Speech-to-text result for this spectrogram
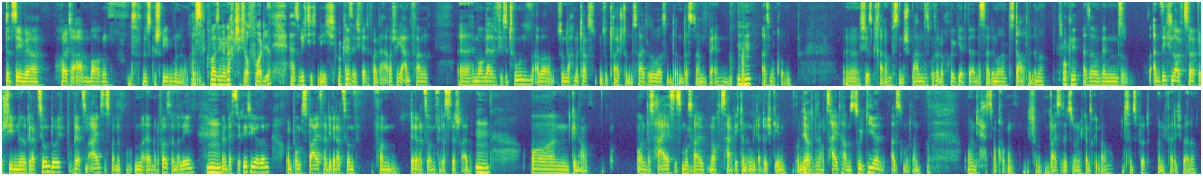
das sehen wir heute Abend, morgen. Das wird geschrieben und dann auch. Hast du quasi eine Nachtschicht auch vor dir? Also richtig nicht. Okay. Also ich werde heute wahrscheinlich anfangen. Äh, morgen relativ viel zu tun, aber so nachmittags so drei Stunden Zeit oder sowas und dann das dann beenden. Mhm. Also mal gucken. Äh, ich sehe es gerade noch ein bisschen spannend. Das muss halt noch korrigiert werden. Das ist halt immer, das dauert halt immer. Okay. Also wenn so, an sich läuft zwölf verschiedene Redaktionen durch. Redaktion 1 ist meine, äh, meine Freundin Marlene. Mhm. meine beste Kritikerin und Punkt zwei ist halt die Redaktion von der Redaktion, für das ich das schreibe. Mhm. Und genau. Und das heißt, es muss halt noch zeitlich dann irgendwie da durchgehen. Und die Ja. Leute müssen auch Zeit haben, es zu regieren, alles drum und dran. Und ja, jetzt mal gucken. Ich weiß es jetzt noch nicht ganz genau, wie das jetzt wird, wann ich fertig werde.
